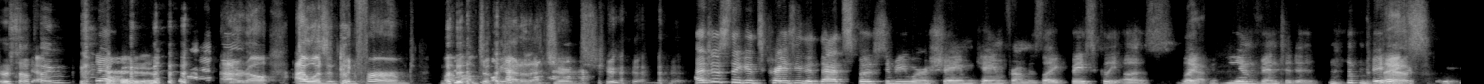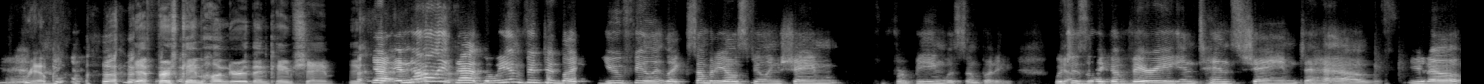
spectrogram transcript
or something. yeah. I don't know. I wasn't confirmed. My mom took me out of that church. I just think it's crazy that that's supposed to be where shame came from. Is like basically us. Like we invented it. Basically. Thanks, rib. Yeah, first came hunger, then came shame. Yeah and not only that but we invented like you feeling like somebody else feeling shame for being with somebody which Yeah. is like a very intense shame to have you know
